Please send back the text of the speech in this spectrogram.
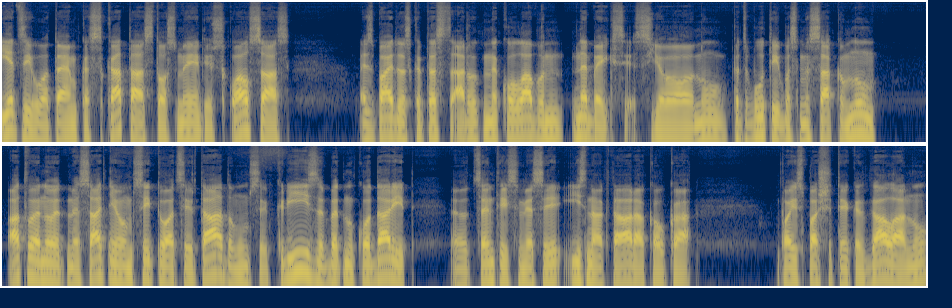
iedzīvotājiem, kas skatās tos mēdījus, klausās, es baidos, ka tas ar neko labu nebeigsies. Jo nu, pēc būtības mēs sakām, nu, atvainojiet, mēs atņemam, situācija ir tāda, mums ir krīze, bet nu, ko darīt? Centīsimies iznākt ārā kaut kā, vai jūs paši tiekat galā. Nu,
